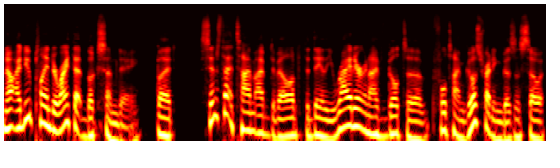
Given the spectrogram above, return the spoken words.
Now, I do plan to write that book someday, but since that time, I've developed the Daily Writer and I've built a full time ghostwriting business, so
